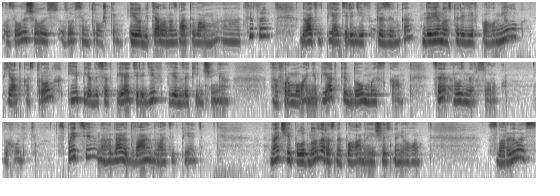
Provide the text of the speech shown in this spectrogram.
залишилось зовсім трошки. І обіцяла назвати вам е, цифри: 25 рядів резинка, 90 рядів пагомілок, п'ятка стронг і 55 рядів від закінчення формування п'ятки до миска. Це розмір 40 виходить. Спиці, нагадаю, 2,25. Наче і полотно зараз непогано, я щось на нього сварилась.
